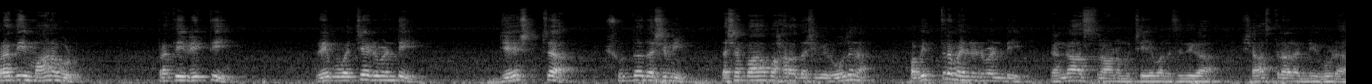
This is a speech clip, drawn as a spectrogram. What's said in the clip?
ప్రతి మానవుడు ప్రతి వ్యక్తి రేపు వచ్చేటువంటి జ్యేష్ఠ శుద్ధ దశమి దశపాపహర దశమి రోజున పవిత్రమైనటువంటి గంగా స్నానము చేయవలసిందిగా శాస్త్రాలన్నీ కూడా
